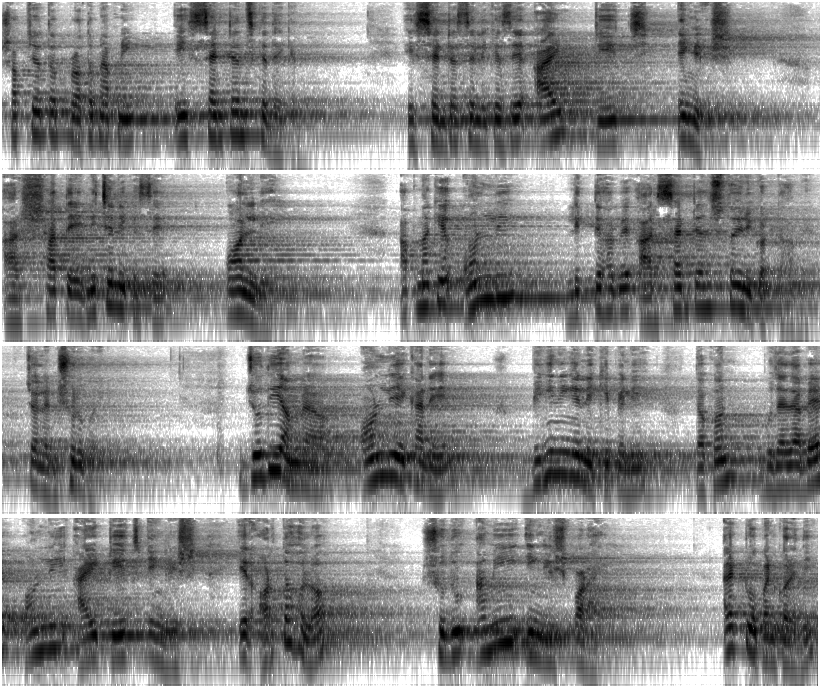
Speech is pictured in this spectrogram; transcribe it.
সবচেয়ে তো প্রথমে আপনি এই সেন্টেন্সকে দেখেন। এই সেন্টেন্সে লিখেছে আই টিচ ইংলিশ আর সাথে নিচে লিখেছে অনলি আপনাকে অনলি লিখতে হবে আর সেন্টেন্স তৈরি করতে হবে। চলেন শুরু করি। যদি আমরা অনলি এখানে বিগিনিংয়ে লিখে ফেলি, তখন বোঝা যাবে অনলি আই টিচ ইংলিশ এর অর্থ হলো, শুধু আমি ইংলিশ পড়াই। আরেকটু ওপেন করে দিই।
